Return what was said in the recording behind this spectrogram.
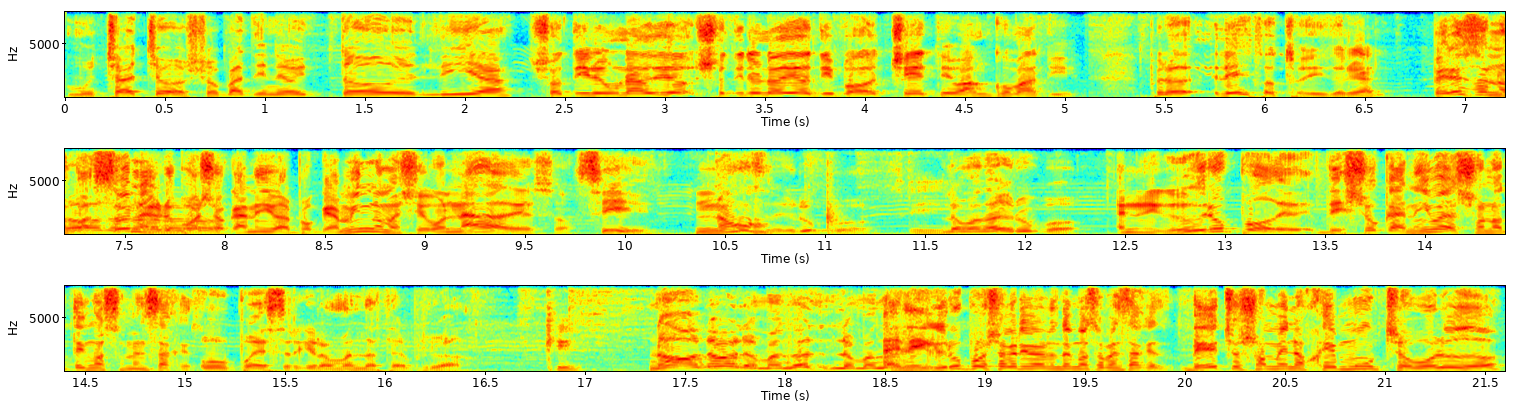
muchacho, yo patiné hoy todo el día. Yo tiré un audio, yo tiré un audio tipo, che, te banco Mati. Pero de esto es tu editorial. Pero eso no, No, pasó no, en el no, grupo no, de no. Yo Caníbal, porque a mí no me llegó nada de eso. Sí. No. ¿Estás en el grupo? Sí. Lo mandó al grupo. En el grupo de, de Yo Caníbal yo no tengo esos mensajes. Uh, puede ser que lo mandaste al privado. ¿Qué? No, no, lo mandó, lo mandó En el grupo de Yo Caníbal no tengo esos mensajes. De hecho, yo me enojé mucho, boludo.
